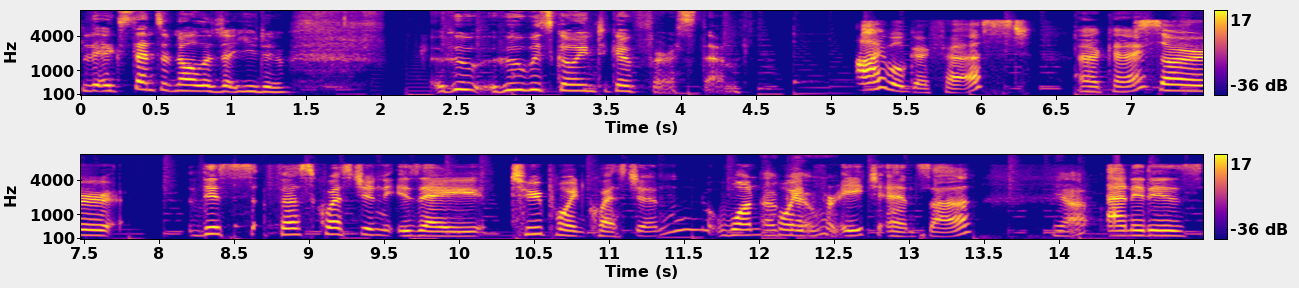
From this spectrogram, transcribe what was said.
the extensive knowledge that you do. Who who was going to go first then? I will go first. Okay. So this first question is a two-point question, one point for each answer, Yeah. and it is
